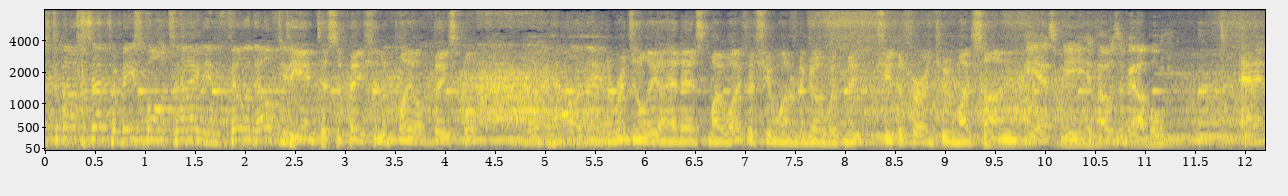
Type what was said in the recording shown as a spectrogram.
Set for baseball tonight in Philadelphia. The anticipation of playoff baseball. Roy Halladay. Originally, I had asked my wife if she wanted to go with me. She deferred to my son. He asked me if I was available, and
